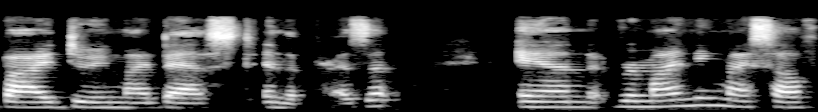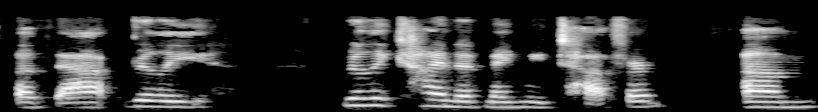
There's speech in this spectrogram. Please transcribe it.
by doing my best in the present. And reminding myself of that really, really kind of made me tougher. Um,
